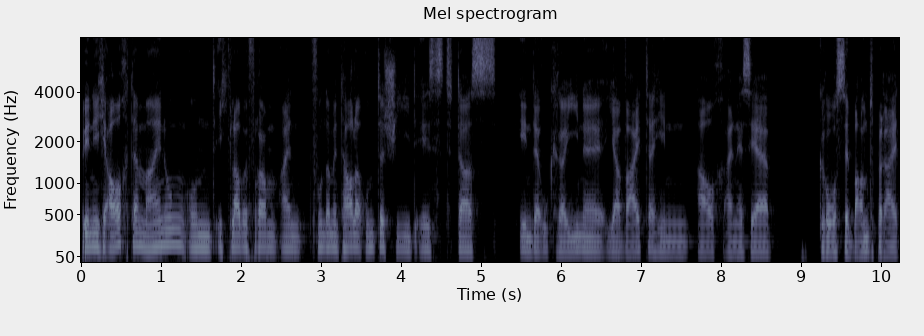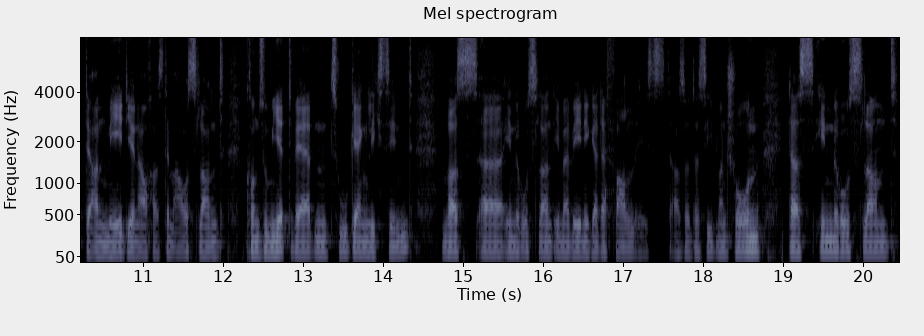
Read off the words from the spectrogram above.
Bin ich auch der Meinung und ich glaube vor allem ein fundamentaler Unterschied ist, dass in der Ukraine ja weiterhin auch eine sehr große Bandbreite an Medien auch aus dem Ausland konsumiert werden, zugänglich sind, was äh, in Russland immer weniger der Fall ist. Also da sieht man schon, dass in Russland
